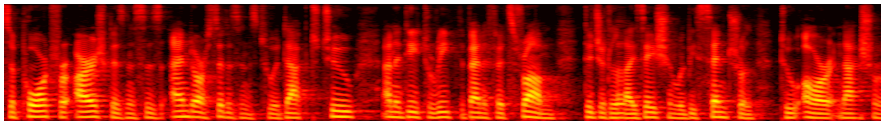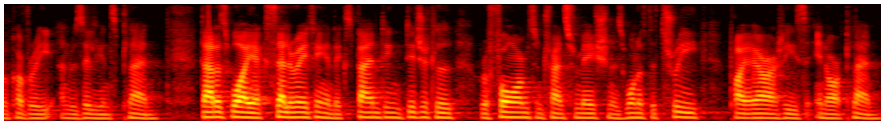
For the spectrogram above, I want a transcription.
support for Irish businesses and our citizens to adapt to and indeed to reap the benefits from digitalisation will be central to our National Recovery and Resilience Plan. That is why accelerating and expanding digital reforms and transformation is one of the three priorities in our plan.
